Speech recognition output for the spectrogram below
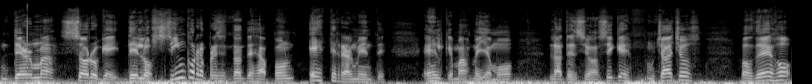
Derma Sorogate. De los cinco representantes de Japón, este realmente es el que más me llamó la atención. Así que muchachos, los dejo.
